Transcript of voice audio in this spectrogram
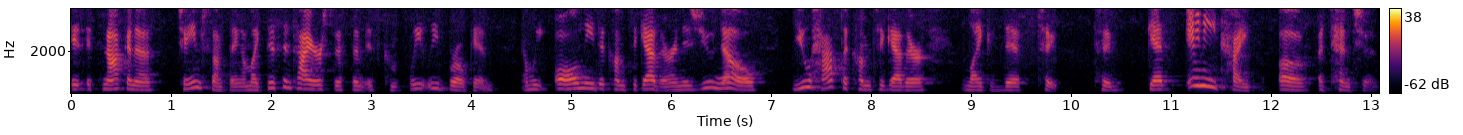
it's not going to change something. I'm like, this entire system is completely broken and we all need to come together. And as you know, you have to come together like this to to get any type of attention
